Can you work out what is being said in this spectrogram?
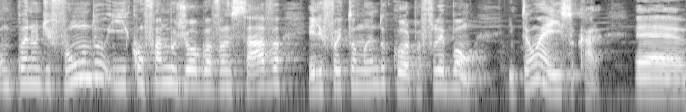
um pano de fundo e conforme o jogo avançava, ele foi tomando corpo. Eu falei, bom, então é isso, cara. É,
